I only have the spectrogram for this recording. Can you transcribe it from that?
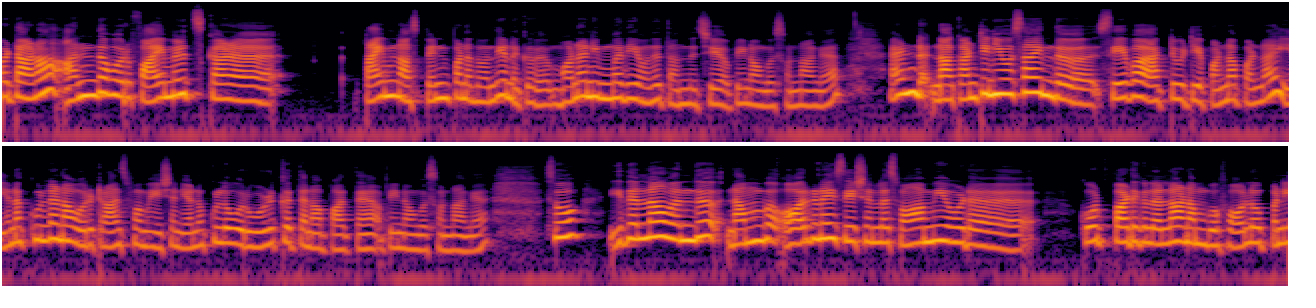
பட் ஆனால் அந்த ஒரு ஃபைவ் மினிட்ஸ்க்கான டைம் நான் ஸ்பெண்ட் பண்ணது வந்து எனக்கு மன நிம்மதியை வந்து தந்துச்சு அப்படின்னு அவங்க சொன்னாங்க. அண்ட் நான் கண்டினியூஸாக இந்த சேவா ஆக்டிவிட்டியை பண்ண பண்ண எனக்குள்ளே நான் ஒரு டிரான்ஸ்ஃபர்மேஷன் எனக்குள்ளே ஒரு ஒழுக்கத்தை நான் பார்த்தேன் அப்படின்னு அவங்க சொன்னாங்க. ஸோ இதெல்லாம் வந்து நம்ம ஆர்கனைசேஷனில் சுவாமியோட கோட்பாடுகளெல்லாம் நம்ம ஃபாலோ பண்ணி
